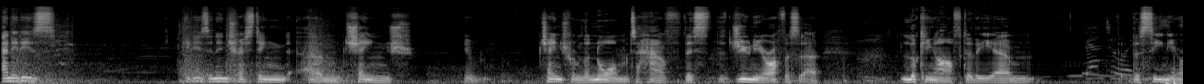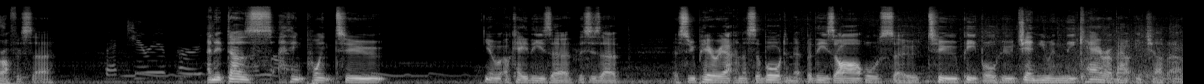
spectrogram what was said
and it is it is an interesting um, change, you know, change from the norm to have this the junior officer looking after the um, the senior officer, and it does I think point to you know okay these are this is a a superior and a subordinate, but these are also two people who genuinely care about each other.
